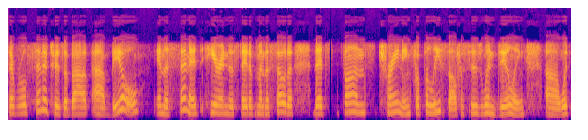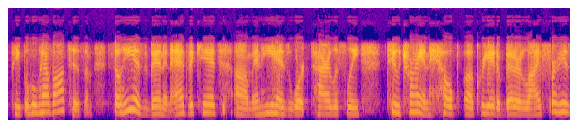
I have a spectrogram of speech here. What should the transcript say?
several senators about a bill in the Senate here in the state of Minnesota that funds training for police officers when dealing uh, with people who have autism. So he has been an advocate um, and he has worked tirelessly to try and help uh, create a better life for his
